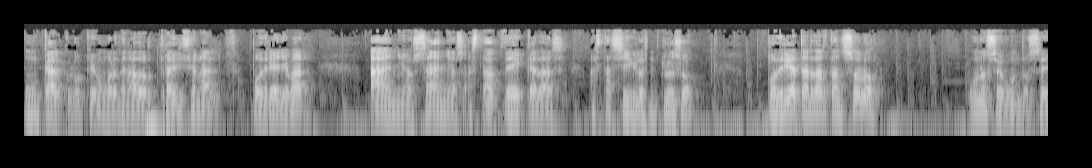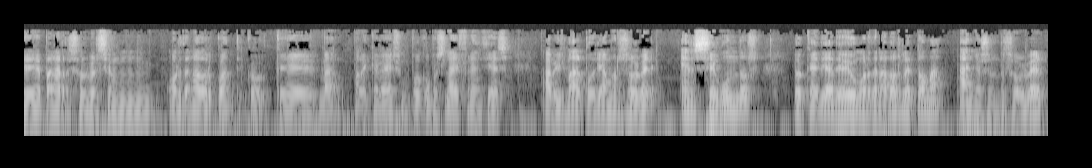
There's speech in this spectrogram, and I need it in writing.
un cálculo que un ordenador tradicional podría llevar años, años, hasta décadas, hasta siglos incluso, podría tardar tan solo unos segundos eh, para resolverse un ordenador cuántico. Que para que veáis un poco, pues la diferencia es abismal. Podríamos resolver en segundos lo que a día de hoy un ordenador le toma años en resolver.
